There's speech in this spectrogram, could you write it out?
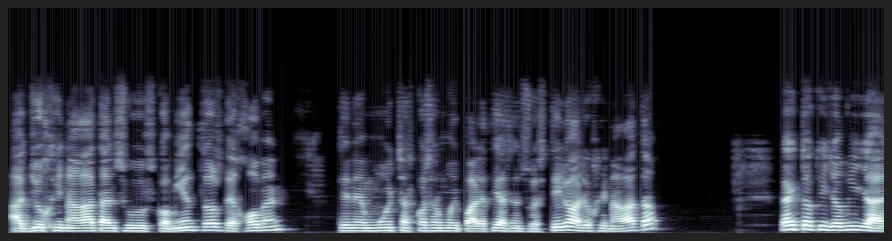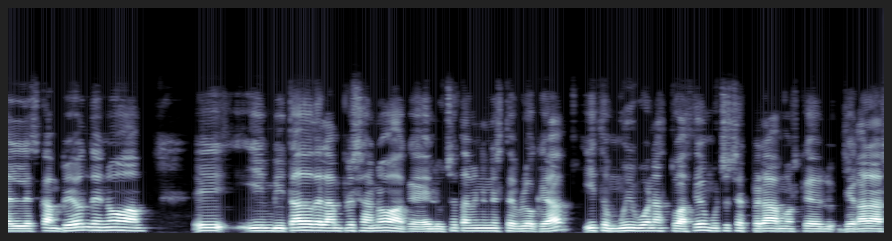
a Yuji Nagata en sus comienzos de joven tiene muchas cosas muy parecidas en su estilo a Yuji Nagata. Kaito Kiyomiya, el ex campeón de Noah e invitado de la empresa Noah, que luchó también en este bloque A, hizo muy buena actuación. Muchos esperábamos que llegara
